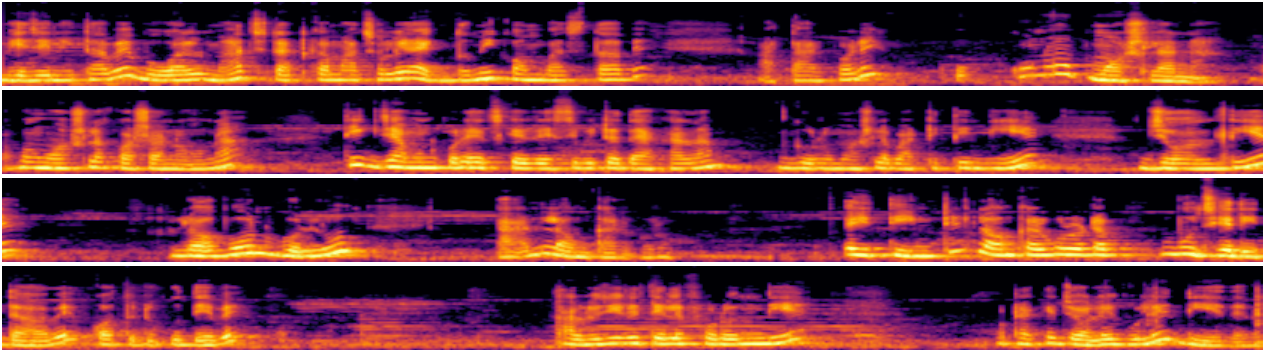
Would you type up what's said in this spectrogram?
ভেজে নিতে হবে। বোয়াল মাছ, টাটকা মাছ হলে একদমই কম বাঁচতে হবে। আর তারপরে কোনো মশলা না, এবং মশলা কষানোও না। ঠিক যেমন করে আজকের রেসিপিটা দেখালাম। গুঁড়ো মশলা বাটিতে নিয়ে জল দিয়ে লবণ, হলুদ আর লঙ্কার গুঁড়ো। এই তিনটে লঙ্কার গুঁড়োটা বুঝে দিতে হবে কতটুকু দেবে। কালো জিরে তেলে ফোড়ন দিয়ে ওটাকে জলে গুলে দিয়ে দেবে।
